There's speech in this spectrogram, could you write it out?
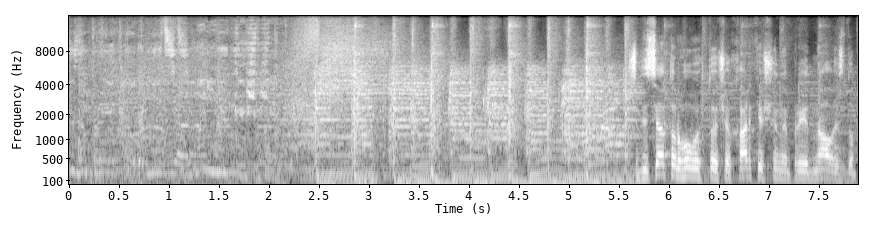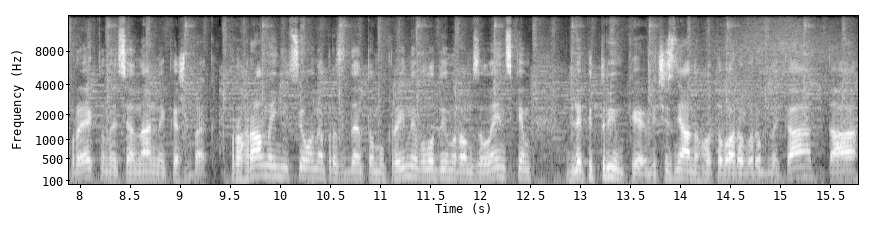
до проєкту Національний кешбек. 60 торгових точок Харківщини приєднались до проєкту Національний кешбек. Програма ініційована президентом України Володимиром Зеленським для підтримки вітчизняного товаровиробника та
